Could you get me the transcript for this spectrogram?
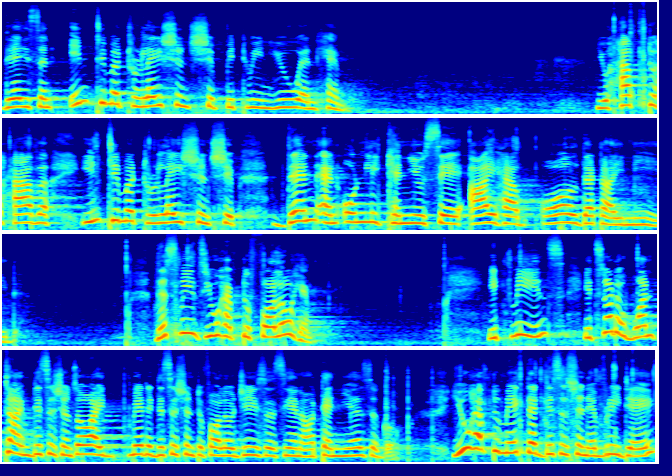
there is an intimate relationship between you and Him. You have to have an intimate relationship. Then and only can you say, I have all that I need. This means you have to follow Him. It means it's not a one time decision. So I made a decision to follow Jesus, you know, 10 years ago. You have to make that decision every day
